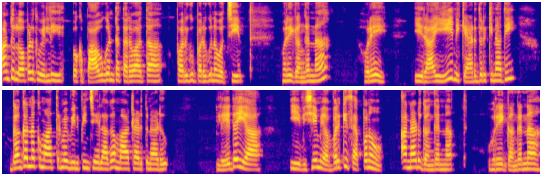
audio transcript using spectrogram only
అంటూ లోపలికి వెళ్ళి ఒక పావుగంట తర్వాత పరుగు పరుగున వచ్చి ఒరే గంగన్న ఒరే ఈ రాయి నీకేడ దొరికినాది? గంగన్నకు మాత్రమే వినిపించేలాగా మాట్లాడుతున్నాడు. లేదయ్యా ఈ విషయం ఎవ్వరికీ చెప్పను అన్నాడు గంగన్న. ఒరే గంగన్న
